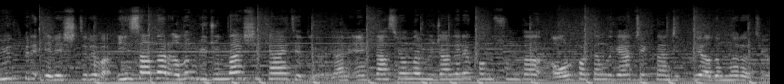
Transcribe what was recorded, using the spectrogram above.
büyük bir eleştiri var. İnsanlar alım gücünden şikayet ediyor. Yani enflasyonla mücadele konusunda Avrupa kanalı gerçekten ciddi adımlar atıyor.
